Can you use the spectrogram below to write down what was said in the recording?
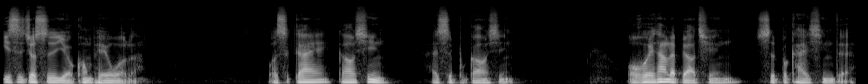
意思就是有空陪我了。我是该高兴还是不高兴？我回他的表情是不开心的。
